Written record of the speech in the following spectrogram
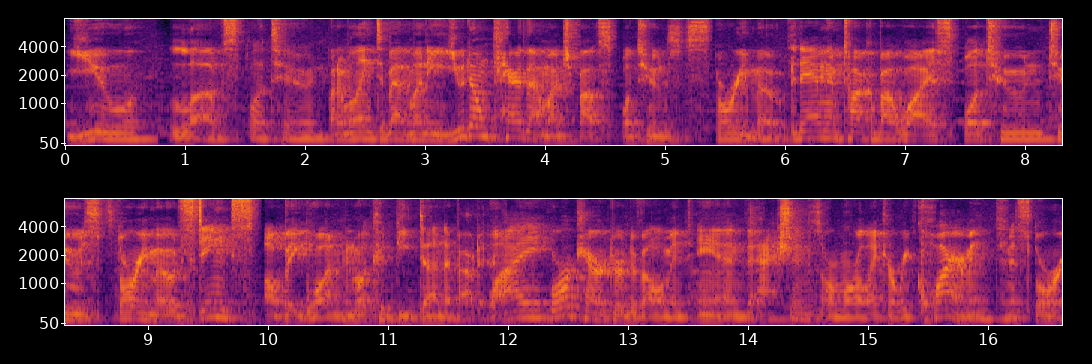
You love Splatoon, but I'm willing to bet money you don't care that much about Splatoon's story mode. Today I'm going to talk about why Splatoon 2's story mode stinks a big one and what could be done about it. Why poor character development and actions are more like a requirement in a story.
